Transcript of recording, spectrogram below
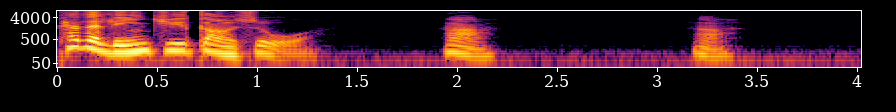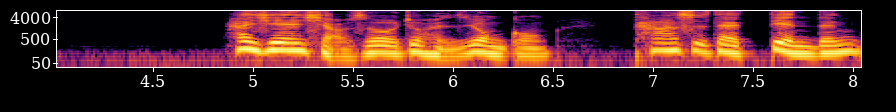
他的邻居告诉我啊啊。汉先生小时候就很用功，他是在电灯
